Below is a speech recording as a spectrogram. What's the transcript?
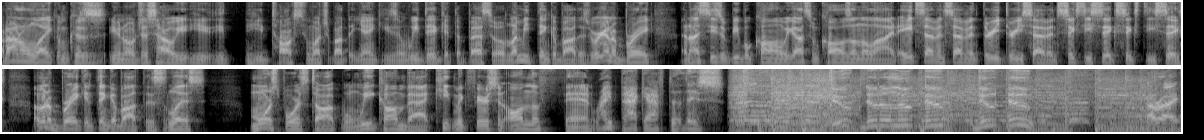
but I don't like him because you know just how he, he he talks too much about the Yankees, and we did get the best of him. Let me think about this. We're gonna break, and I see some people calling. We got some calls on the line 877-337-6666. I'm gonna break and think about this list. More sports talk when we come back. Keith McPherson on the fan. Right back after this. Doot doot doot doot doot doot. All right.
